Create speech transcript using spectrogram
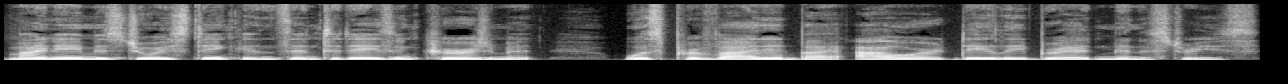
My name is Joyce Dinkins, and today's encouragement was provided by Our Daily Bread Ministries.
